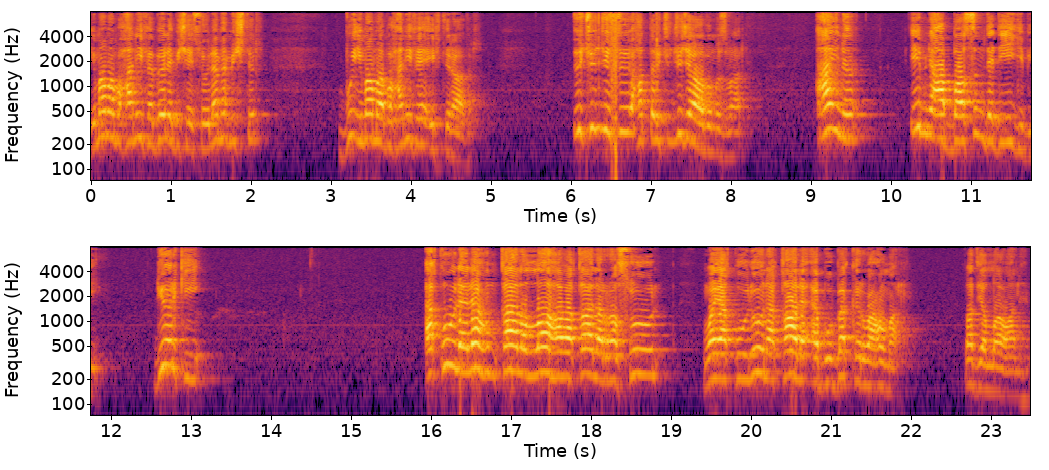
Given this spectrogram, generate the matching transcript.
İmam Ebu Hanife böyle bir şey söylememiştir Bu İmam Ebu Hanife'ye iftiradır. Üçüncüsü hatta üçüncü cevabımız var. Aynı İbni Abbas'ın dediği gibi. Diyor ki أقول لهم قال الله وقال الرسول ويقولون قال أبو بكر وعمر رضي الله عنهم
